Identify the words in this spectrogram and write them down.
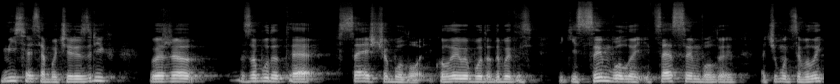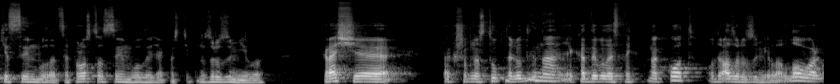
місяць або через рік, ви вже забудете все, що було. І коли ви будете дивитись якісь символи, і це символи, а чому це великі символи, це просто символи, якось типу, ну, зрозуміло. Краще так, щоб наступна людина, яка дивилась на, на код, одразу розуміла: lower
